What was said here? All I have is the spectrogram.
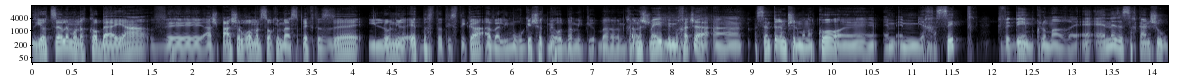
יוצר למונקו בעיה, וההשפעה של רומן סורקין באספקט הזה, היא לא נראית בסטטיסטיקה, אבל היא מורגשת מאוד במג... חד במגרש. משמעית, במיוחד שהסנטרים של מונקו אה, הם, הם יחסית כבדים, כלומר, אה, אין, אין איזה שחקן שהוא...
